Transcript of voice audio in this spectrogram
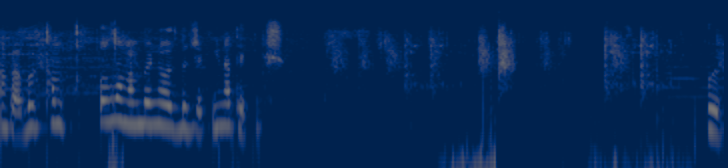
Kanka bu tam o zaman beni öldürecek. inat etmiş. Öldü.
